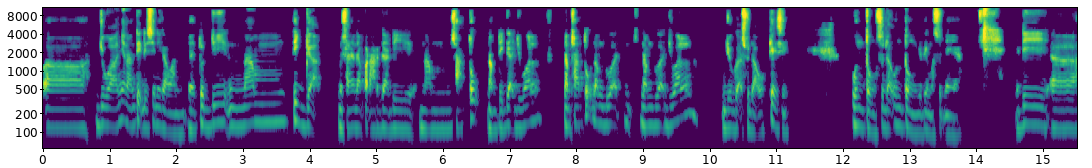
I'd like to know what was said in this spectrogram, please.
uh, jualnya nanti di sini kawan, yaitu di 63. Misalnya dapat harga di 61, 63 jual, 61, 62, 62 jual juga sudah oke okay sih. Untung, sudah untung jadi maksudnya ya. Jadi uh,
